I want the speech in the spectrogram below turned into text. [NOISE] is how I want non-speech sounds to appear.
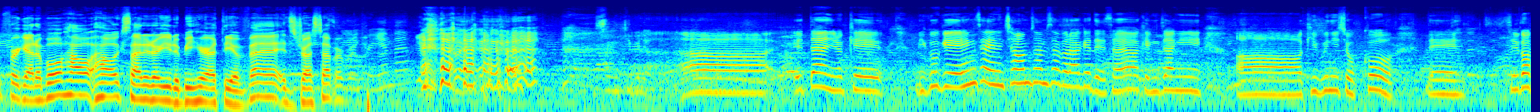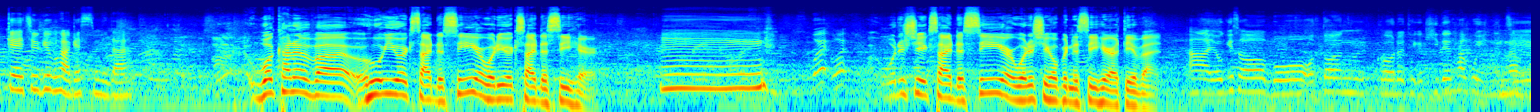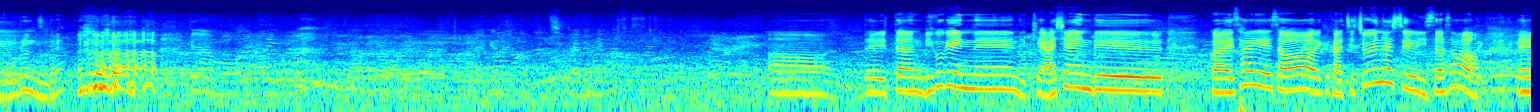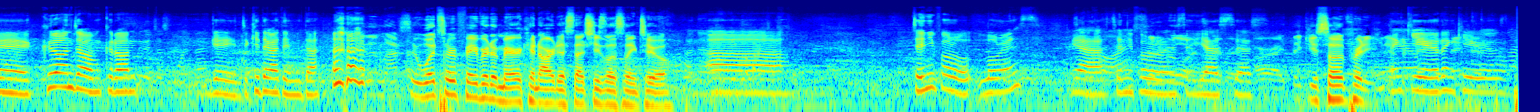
Unforgettable. How how excited are you to be here at the event? It's dressed up. everything. Korean then? 무슨 기분이 어때요? 아, [LAUGHS] [LAUGHS] 일단 이렇게 미국의 행사에는 처음 참석을 하게 돼서요. 굉장히 어, 기분이 좋고 네, 즐겁게 즐기고 가겠습니다. What kind of uh, who are you excited to see, or what are you excited to see here? 음, What? What? What is she excited to see, or what is she hoping to see here at the event? 아 여기서 뭐 어떤 거를 되게 기대하고 나 있는지 모르는데. [LAUGHS] 그냥 뭐 어, 네, 일단 미국에 있는 이렇게 아시아인들과의 사이에서 이렇게 같이 조인할 수 있어서 네, 그런 점 그런 게 이제 기대가 됩니다. What's her favorite American artist that she's listening to? 아, 제니퍼 로렌스. Yeah, Jennifer Lawrence. Yes, yes. All right, thank you. So pretty. Thank you, thank you.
